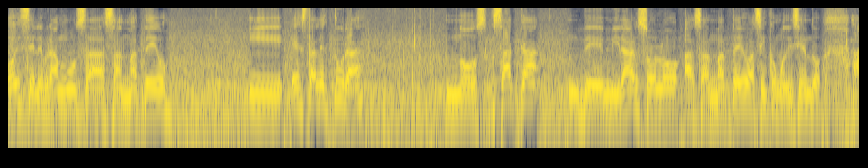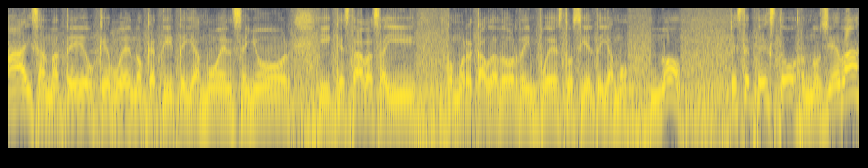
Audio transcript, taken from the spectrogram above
Hoy celebramos a San Mateo y esta lectura nos saca de mirar solo a San Mateo, así como diciendo, ay San Mateo, qué bueno que a ti te llamó el Señor y que estabas ahí como recaudador de impuestos y Él te llamó. No, este texto nos lleva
